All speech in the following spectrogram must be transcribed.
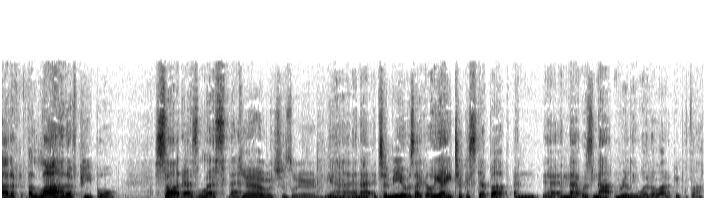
lot of a lot of people saw it as less than. Yeah, which is weird. Yeah, and I, to me it was like, oh yeah, he took a step up, and and that was not really what a lot of people thought.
